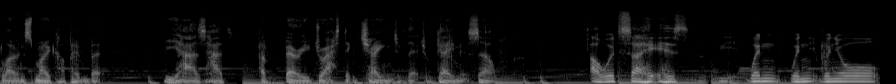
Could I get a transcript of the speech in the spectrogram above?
blowing smoke up him, but he has had a very drastic change of the actual game itself. I would say is when when when you're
